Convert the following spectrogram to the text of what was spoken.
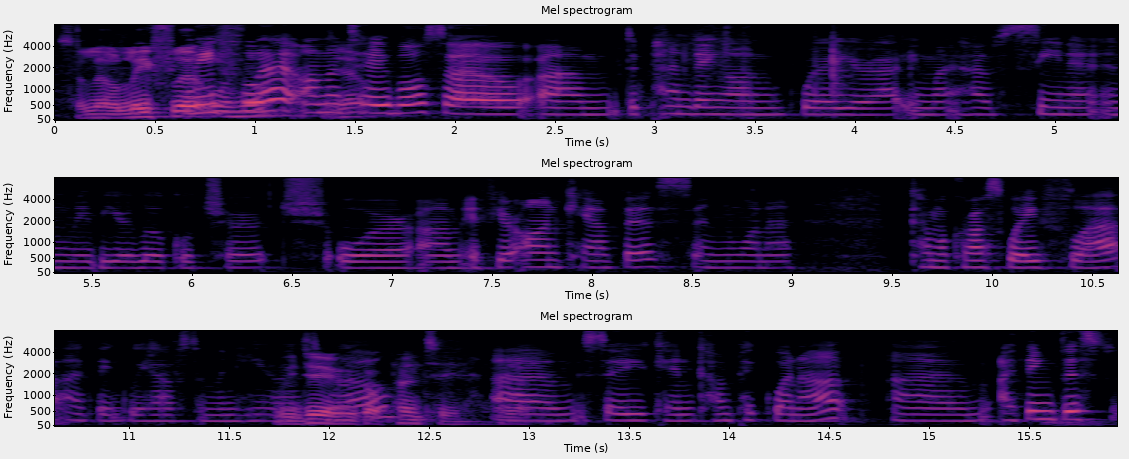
It's a little leaflet. leaflet on the Yeah. table. So, um, depending on where you're at, you might have seen it in maybe your local church, or um, if you're on campus and want to come across Wave Flat, I think we have some in here We as do. well. We've got plenty. yeah. Um, so you can come pick one up. Um, I think this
